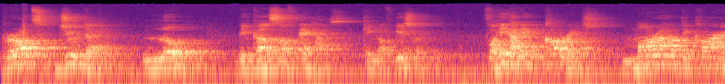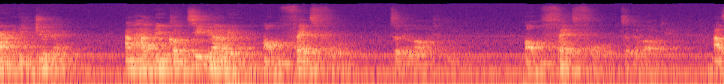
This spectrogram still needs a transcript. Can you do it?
brought Judah low because of Ahaz, king of Israel. For he had encouraged moral decline in Judah and had been continually unfaithful to the Lord. Unfaithful to the Lord. As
